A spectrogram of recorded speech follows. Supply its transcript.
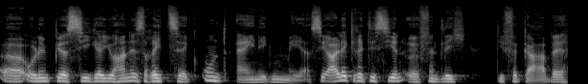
Äh, Olympiasieger Johannes Ritzek und einigen mehr. Sie alle kritisieren öffentlich die Vergabe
